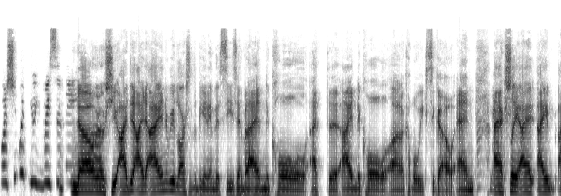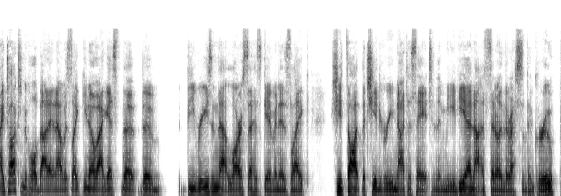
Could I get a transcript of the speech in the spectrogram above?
was she with you recently? No, no. She I did I, I interviewed Larsa at the beginning of the season, but I had Nicole at the I had Nicole uh, a couple weeks ago, and okay. I actually I, I I talked to Nicole about it, and I was like, you know, I guess the the the reason that Larsa has given is like she thought that she had agreed not to say it to the media, not necessarily the rest of the group.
